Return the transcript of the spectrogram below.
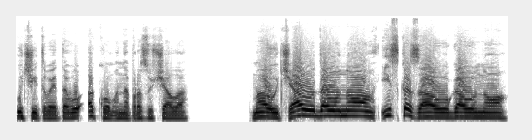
учитывая того, о ком она прозвучала. «Маучау дауно и сказал гауно».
